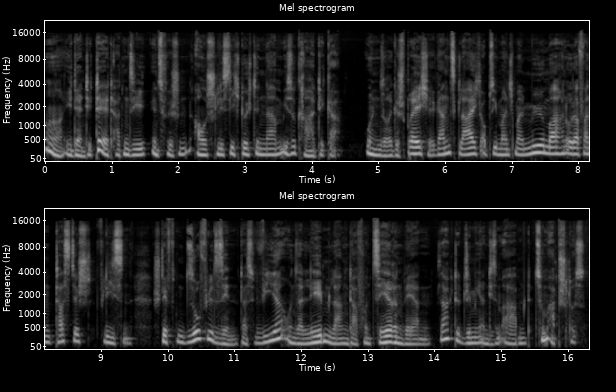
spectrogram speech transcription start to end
Ah, Identität hatten sie inzwischen ausschließlich durch den Namen Isokratiker. Unsere Gespräche, ganz gleich, ob sie manchmal Mühe machen oder fantastisch fließen, stiften so viel Sinn, dass wir unser Leben lang davon zehren werden, sagte Jimmy an diesem Abend zum Abschluss.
